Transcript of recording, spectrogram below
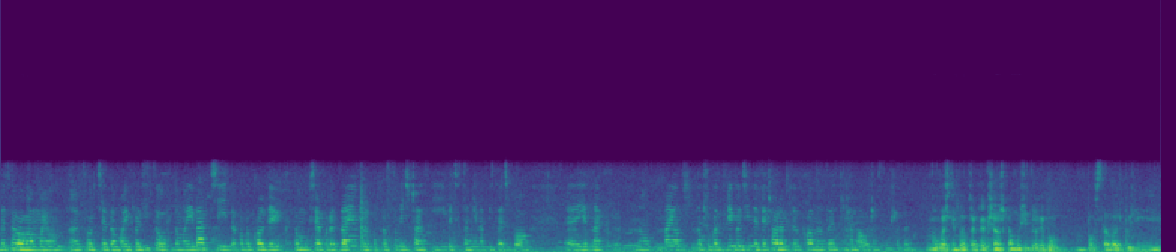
wysyłałam moją e, córcię do moich rodziców, do mojej babci, do kogokolwiek, kto mógł się akurat zająć, żeby po prostu mieć czas i być w stanie napisać, bo jednak no, mając na przykład dwie godziny wieczorem tylko, no to jest trochę mało czasu, żeby... No właśnie, bo taka książka musi trochę po- powstawać, później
